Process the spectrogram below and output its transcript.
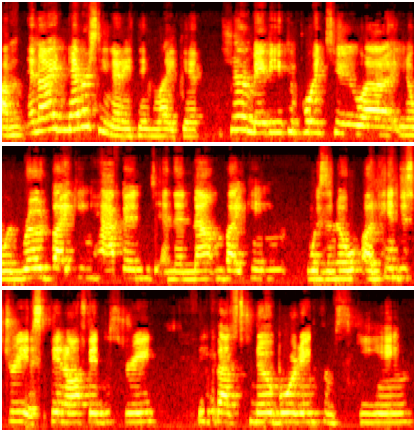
Um, and I'd never seen anything like it. Sure, maybe you can point to uh, you know when road biking happened, and then mountain biking was an, an industry, a spin-off industry think about snowboarding from skiing.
